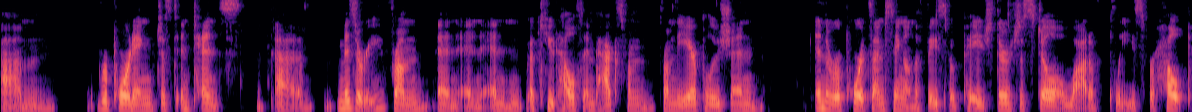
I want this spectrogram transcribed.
um, reporting just intense uh, misery from and, and, and acute health impacts from from the air pollution. In the reports I'm seeing on the Facebook page, there's just still a lot of pleas for help.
